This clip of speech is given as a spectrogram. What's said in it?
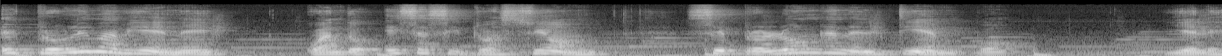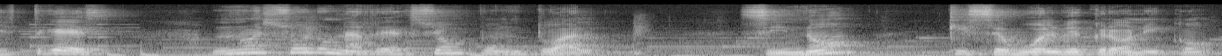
El problema viene cuando esa situación se prolonga en el tiempo y el estrés no es solo una reacción puntual, sino que se vuelve crónico.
